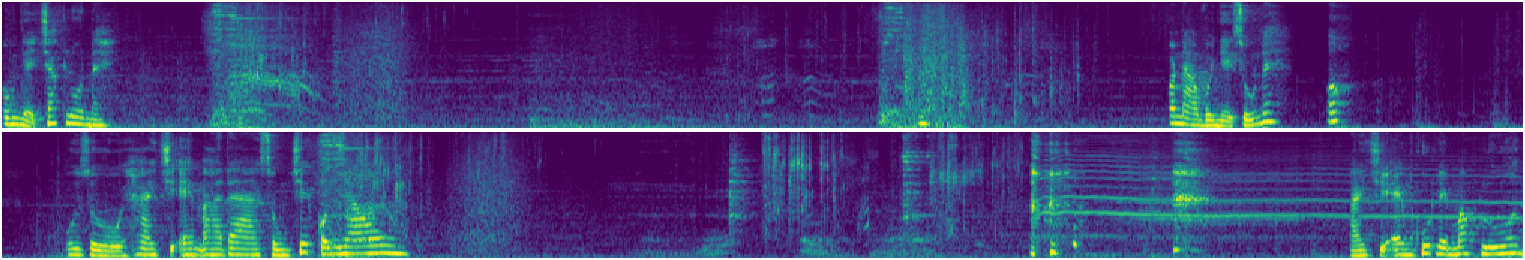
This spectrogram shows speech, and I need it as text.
Không nhảy chắc luôn này. Con nào vừa nhảy xuống đấy? Ơ. Ôi rồi hai chị em Ada sống chết có nhau. Hai chị em cút lên móc luôn.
